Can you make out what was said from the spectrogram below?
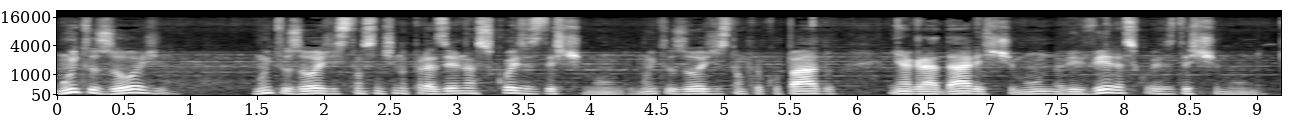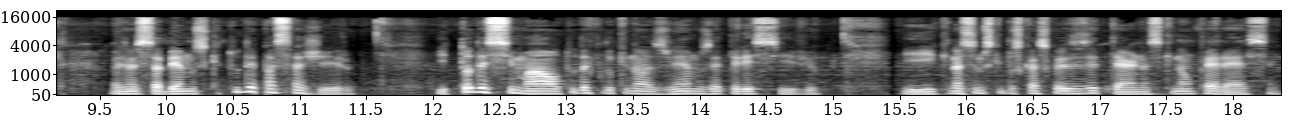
Muitos hoje, muitos hoje estão sentindo prazer nas coisas deste mundo. Muitos hoje estão preocupados em agradar este mundo, a viver as coisas deste mundo. Mas nós sabemos que tudo é passageiro e todo esse mal, tudo aquilo que nós vemos é perecível e que nós temos que buscar as coisas eternas que não perecem.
